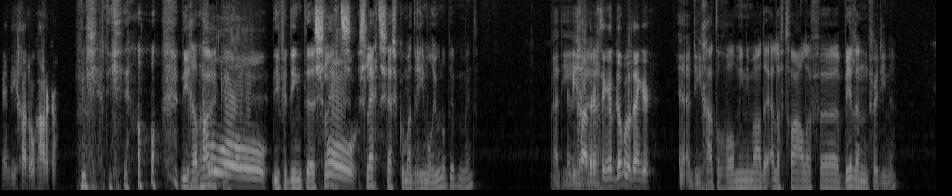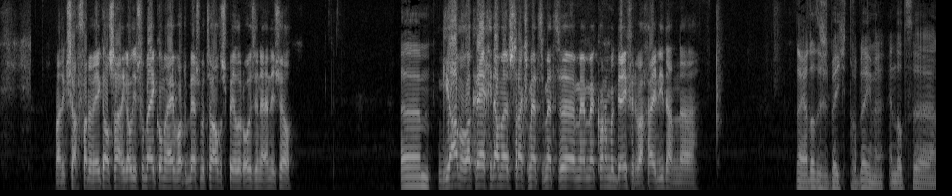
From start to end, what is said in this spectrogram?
En die gaat ook harken. Die, die gaat harken. Oh, Die verdient eh, slechts, Oh. slechts 6,3 miljoen op dit moment. Nou, die, en die gaat richting het dubbele, denk ik. Ja, die gaat toch wel minimaal de 11, 12 eh, willen verdienen. Maar ik zag van de week al, zag ik al iets voorbij komen. Hij wordt de best betaalde speler ooit in de NHL. Ehm, Ja, maar wat krijg je dan met- straks met, met, eh, met, met Conor McDavid? Waar ga je die dan... eh, nou ja, dat is een beetje het probleem. hè. En dat, eh,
